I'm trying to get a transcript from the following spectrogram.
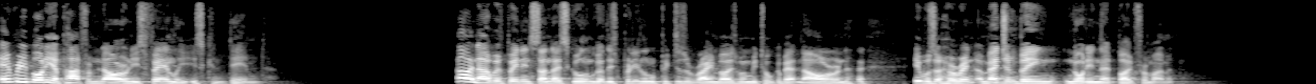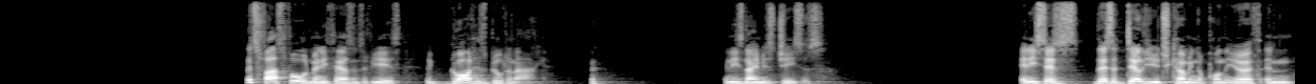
everybody apart from Noah and his family is condemned. Oh, I know we've been in Sunday school and we've got these pretty little pictures of rainbows when we talk about Noah, and it was a horrendous. Imagine being not in that boat for a moment. Let's fast forward many thousands of years. God has built an ark, and his name is Jesus. And he says, There's a deluge coming upon the earth, and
